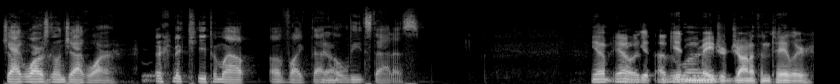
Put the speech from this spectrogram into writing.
Jaguars going Jaguar. They're going to keep him out of like that Yeah. elite status. Yep. Yeah, get, otherwise- getting major Jonathan Taylor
